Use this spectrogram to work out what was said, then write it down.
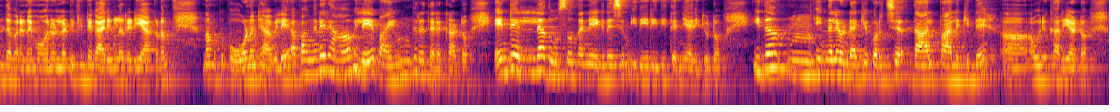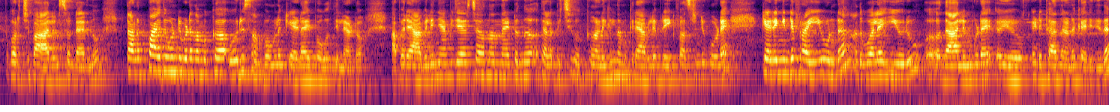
എന്താ പറയണേ മോനുള്ള ടിഫിന്റെ കാര്യങ്ങൾ റെഡിയാക്കണം. നമുക്ക് പോകണം രാവിലെ. അപ്പം അങ്ങനെ രാവിലെ ഭയങ്കര തിരക്കാട്ടോ. എന്റെ എല്ലാ ദിവസവും തന്നെ ഏകദേശം ഇതേ രീതിയിൽ തന്നെ ആയിരിക്കും കേട്ടോ ഇത് ഇന്നലെ ഉണ്ടാക്കിയ കുറച്ച് ദാൽ പാലക്കിന്റെ ഒരു കറിയാട്ടോ. അപ്പോൾ കുറച്ച് ബാലൻസ് ഉണ്ടായിരുന്നു. തണുപ്പായതുകൊണ്ട് ഇവിടെ നമുക്ക് ഒരു സംഭവങ്ങളും കേടായി പോകത്തില്ല കേട്ടോ അപ്പോൾ രാവിലെ ഞാൻ വിചാരിച്ച നന്നായിട്ടൊന്ന് തിളപ്പിച്ച് വെക്കുകയാണെങ്കിൽ നമുക്ക് രാവിലെ ബ്രേക്ക്ഫാസ്റ്റിന്റെ കൂടെ കിഴങ്ങിന്റെ ഫ്രൈയും ഉണ്ട്. അതുപോലെ ഈ ഒരു ദാലും കൂടെ എടുക്കാമെന്നാണ് കരുതിയത്.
